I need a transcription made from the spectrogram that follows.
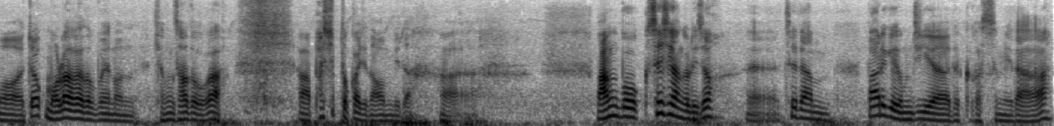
뭐 조금 올라가다 보면은 경사도가 아, 80도까지 나옵니다. 아, 왕복 3시간 걸리죠. 예, 최대한 빠르게 움직여야 될 것 같습니다.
